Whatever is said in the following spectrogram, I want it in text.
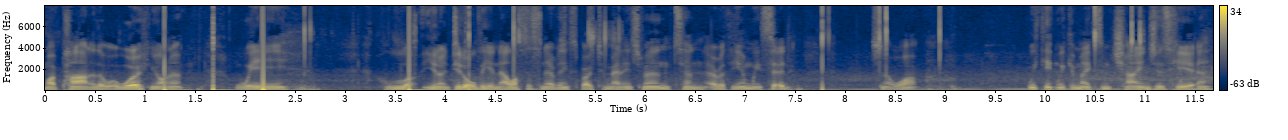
my partner that were working on it, we you know, did all the analysis and everything, spoke to management and everything, and we said, you know what? We think we can make some changes here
